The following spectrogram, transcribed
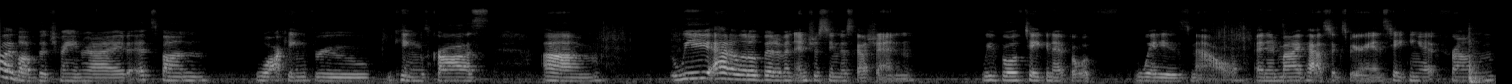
Oh, I love the train ride. It's fun walking through King's Cross. Um, we had a little bit of an interesting discussion. We've both taken it both ways now. And in my past experience, taking it from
